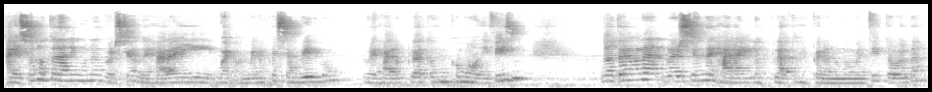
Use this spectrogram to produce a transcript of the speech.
A eso no te da ninguna adversión, dejar ahí, bueno, al menos que seas Virgo, dejar los platos es como difícil. No te da una adversión dejar ahí los platos esperando un momentito, ¿verdad?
